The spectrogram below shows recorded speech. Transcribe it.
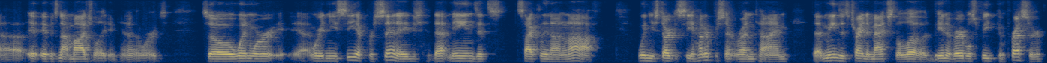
uh, if it's not modulating, in other words. So when we're, uh, when you see a percentage, that means it's cycling on and off. When you start to see 100% runtime, that means it's trying to match the load. Being a variable speed compressor,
